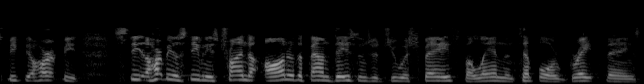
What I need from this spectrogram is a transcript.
speak the heartbeat. the heartbeat of Stephen, he's trying to honor the foundations of Jewish faith. The land and temple are great things,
